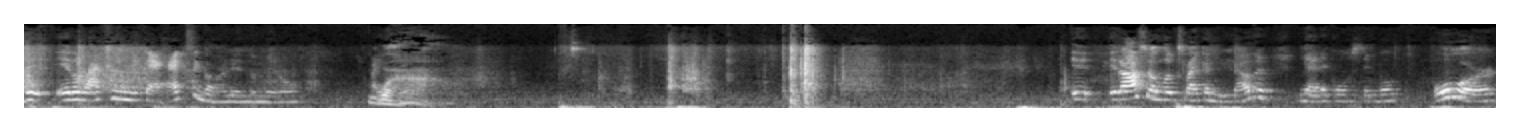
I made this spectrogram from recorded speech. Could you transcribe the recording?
the, it'll actually make a hexagon in the middle. I Wow. It, it also looks like another medical symbol or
